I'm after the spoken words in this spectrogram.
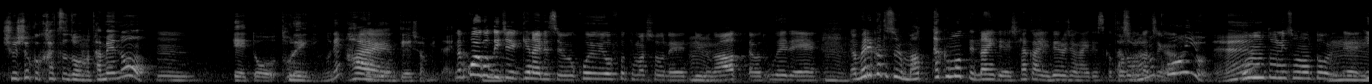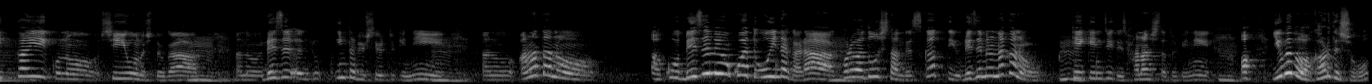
就職活動のための、うんえー、とトレーニングね、はい。オリエンテーションみたいな。こういうこと言っちゃいけないですよ。こういう洋服着ましょうね。っていうのがあった上で、うん。でアメリカってそれ全く持ってないで社会に出るじゃないですか子供たちが。怖いよね。本当にその通りで。うん。一、回この CEO の人が、うん。あのレゼインタビューしてる時に、うん。あのあなたのあこうレゼメをこうやって追いながら、うん。これはどうしたんですかっていうレゼメの中の経験について話した時に、うん。あ読めばわかるでしょっ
